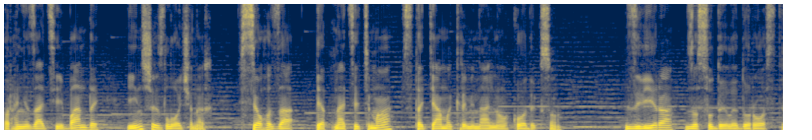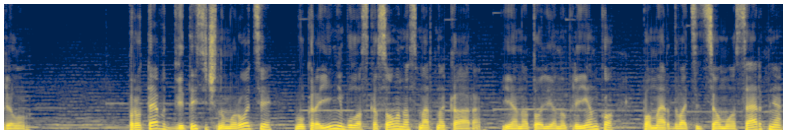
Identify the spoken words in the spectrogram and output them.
організації банди і інших злочинах, всього за 15 статтями Кримінального кодексу. Звіра засудили до розстрілу. Проте в 2000 році в Україні була скасована смертна кара, і Анатолій Онопрієнко помер 27 серпня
